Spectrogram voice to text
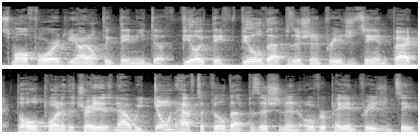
small forward. You know, I don't think they need to feel like they fill that position in free agency. In fact, the whole point of the trade is now we don't have to fill that position and overpay in free agency.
